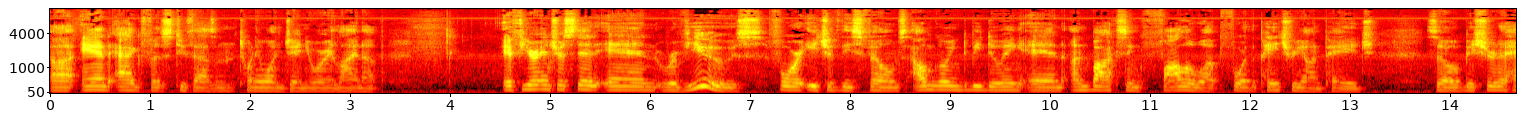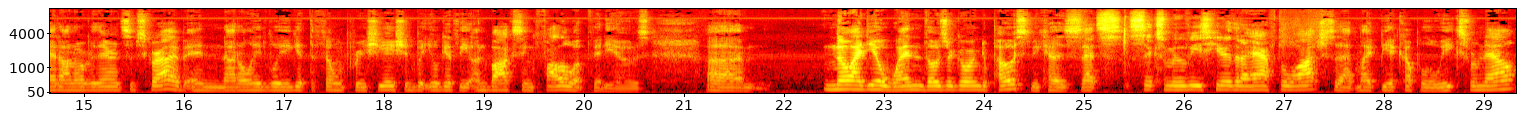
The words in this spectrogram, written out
uh, and AGFA's 2021 January lineup if you're interested in reviews for each of these films, I'm going to be doing an unboxing follow up for the Patreon page. So be sure to head on over there and subscribe. And not only will you get the film appreciation, but you'll get the unboxing follow up videos. Um, no idea when those are going to post because that's six movies here that I have to watch. So that might be a couple of weeks from now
